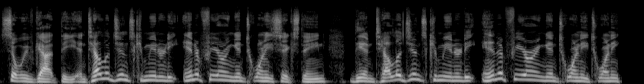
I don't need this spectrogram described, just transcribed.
So we've got the intelligence community interfering in 2016, the intelligence community interfering in 2020,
